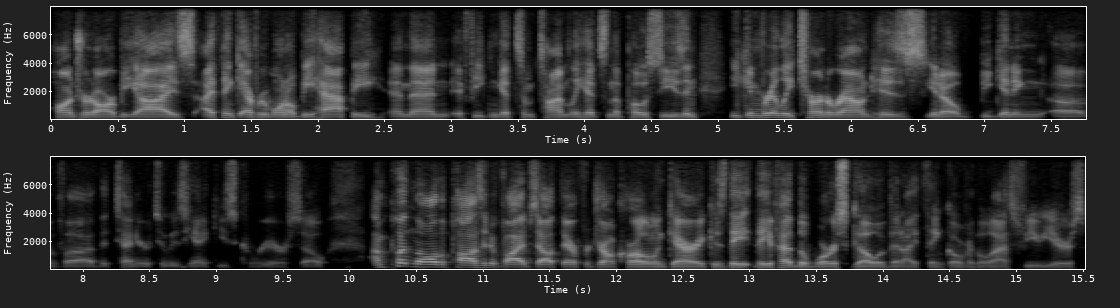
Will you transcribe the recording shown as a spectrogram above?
100 RBIs. I think everyone will be happy. And then if he can get some timely hits in the postseason, he can really turn around his, you know, beginning of uh, the tenure to his Yankees career. So I'm putting all the positive vibes out there for Giancarlo and Gary because they, they've had the worst go of it, I think, over the last few years.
